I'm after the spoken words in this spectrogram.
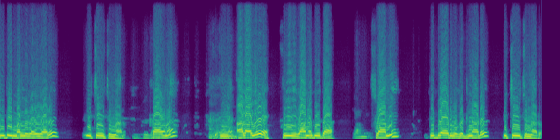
ఎంపీ మల్లురావు గారు ఇచ్చేస్తున్నారు కావున అలాగే శ్రీ రామదూత స్వామి ఫిబ్రవరి ఒకటి నాడు నిశ్చయించున్నారు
